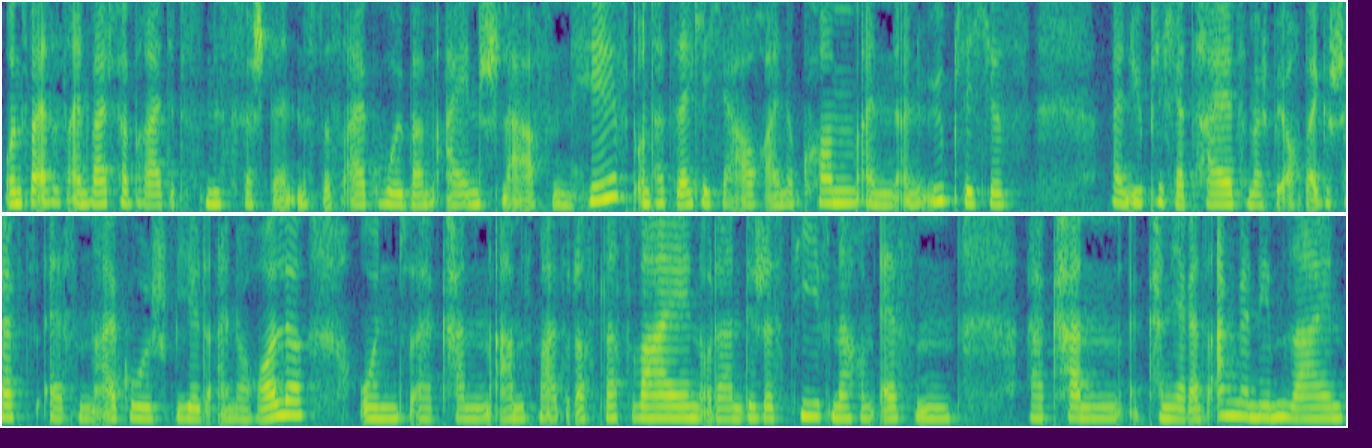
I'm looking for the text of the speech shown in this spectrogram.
Und zwar ist es ein weit verbreitetes Missverständnis, dass Alkohol beim Einschlafen hilft und tatsächlich ja auch eine Com, ein, ein übliches ein üblicher Teil, zum Beispiel auch bei Geschäftsessen. Alkohol spielt eine Rolle und äh, kann abends mal so das Glas Wein oder ein Digestiv nach dem Essen äh, kann, kann ja ganz angenehm sein,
